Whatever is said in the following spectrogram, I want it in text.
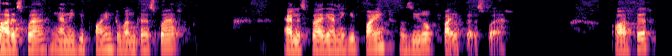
आर स्क्वायर यानी कि पॉइंट वन का स्क्वायर एल स्क्वायर यानी कि पॉइंट ज़ीरो फाइव का स्क्वायर और फिर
